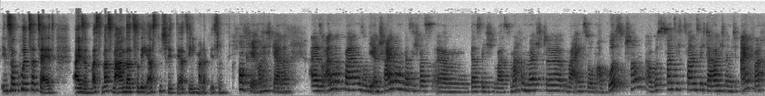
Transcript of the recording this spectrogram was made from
in so kurzer Zeit. Also was, was waren so die ersten Schritte? Erzähl mal ein bisschen. Okay, mache ich gerne. Also angefangen, so die Entscheidung, dass ich was, ähm, dass ich was machen möchte, war eigentlich so im August schon, August 2020. Da habe ich nämlich einfach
